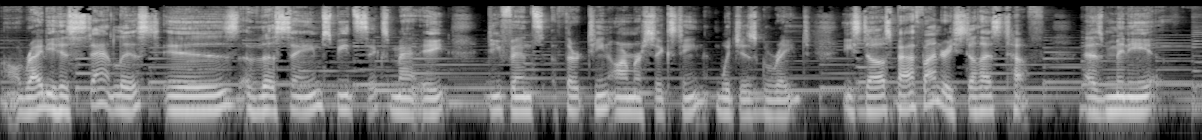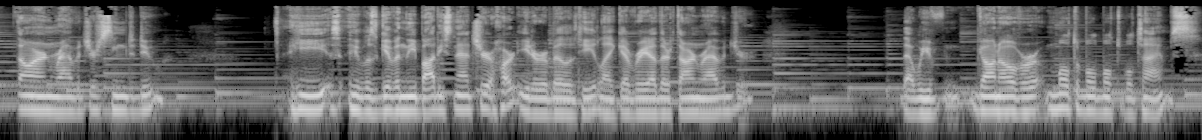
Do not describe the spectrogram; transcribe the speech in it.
Alrighty, his stat list is the same speed 6, mat 8, defense 13, armor 16, which is great. He still has Pathfinder, he still has Tough, as many Tharn Ravagers seem to do. He he was given the Body Snatcher Heart Eater ability, like every other Tharn Ravager that we've gone over multiple multiple times.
